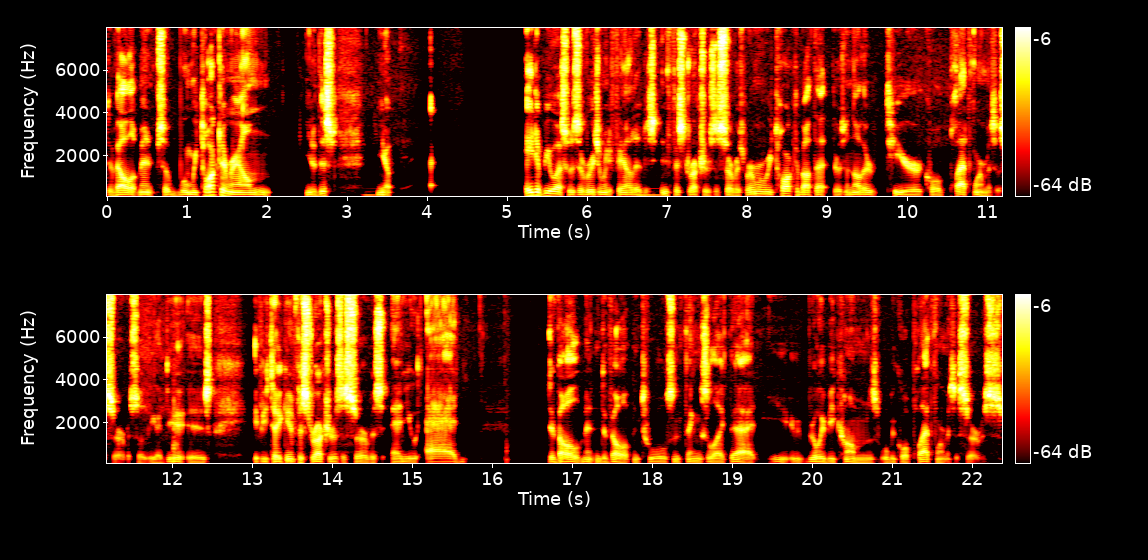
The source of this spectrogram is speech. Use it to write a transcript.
development. So when we talked around, you know, this, you know, AWS was originally founded as infrastructure as a service. Remember we talked about that. There's another tier called platform as a service. So the idea is if you take infrastructure as a service and you add development and development tools and things like that, it really becomes what we call platform as a service.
